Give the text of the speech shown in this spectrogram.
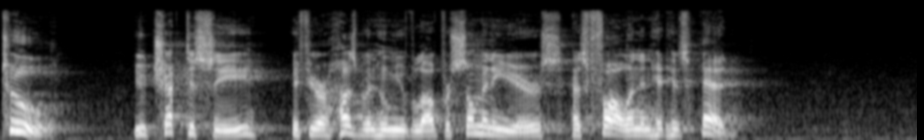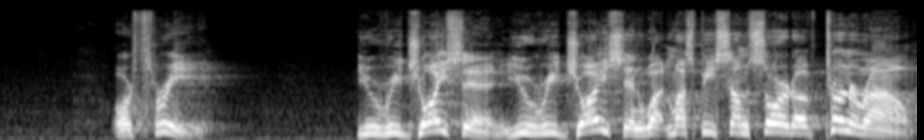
Two, you check to see if your husband, whom you've loved for so many years, has fallen and hit his head. Or three, you rejoice in, you rejoice in what must be some sort of turnaround.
